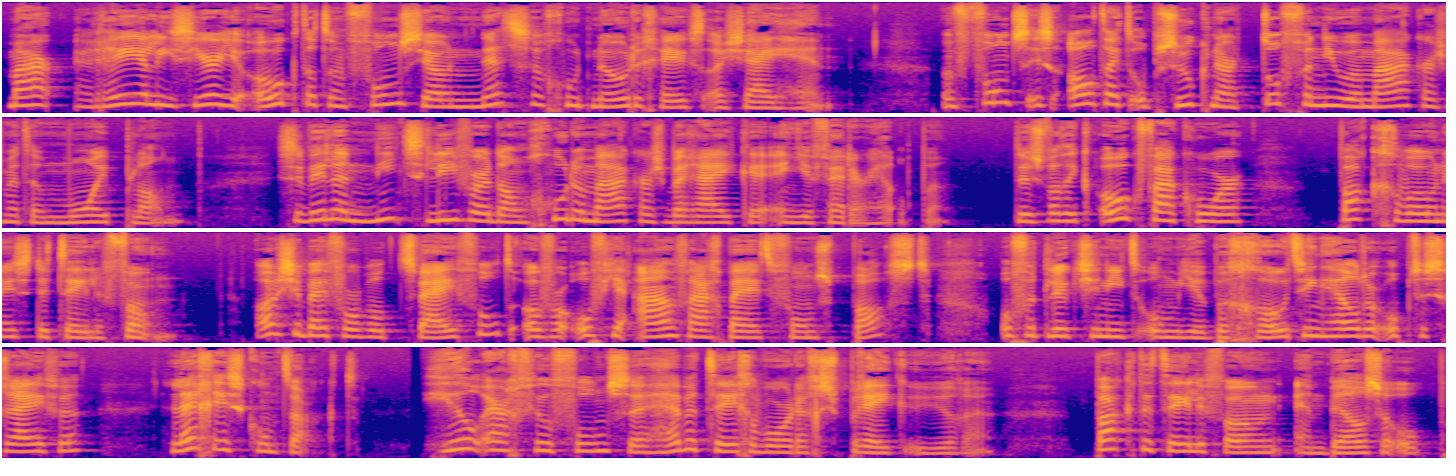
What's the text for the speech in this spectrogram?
maar realiseer je ook dat een fonds jou net zo goed nodig heeft als jij hen. Een fonds is altijd op zoek naar toffe nieuwe makers met een mooi plan. Ze willen niets liever dan goede makers bereiken en je verder helpen. Dus wat ik ook vaak hoor, pak gewoon eens de telefoon. Als je bijvoorbeeld twijfelt over of je aanvraag bij het fonds past, of het lukt je niet om je begroting helder op te schrijven, leg eens contact. Heel erg veel fondsen hebben tegenwoordig spreekuren. Pak de telefoon en bel ze op.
